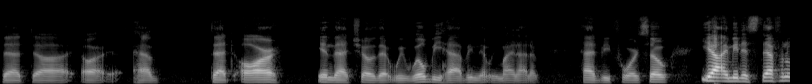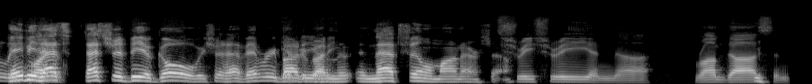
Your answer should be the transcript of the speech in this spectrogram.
that uh, are, have that are in that show that we will be having that we might not have had before. So yeah, I mean it's definitely maybe that's of, that should be a goal. We should have everybody, everybody in, the, in, that film on our show. Sri Sri and uh, Ram Dass and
